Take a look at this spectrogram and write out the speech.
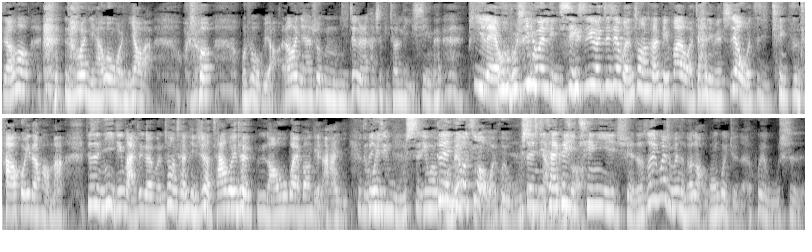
然后，然后你还问我你要吧？我说，我说我不要。然后你还说，嗯，你这个人还是比较理性的。屁嘞，我不是因为理性，是因为这些文创产品放在我家里面是要我自己亲自擦灰的，好吗？就是你已经把这个文创产品需要擦灰的劳务外包给了阿姨，对对，我已经无视，因为我没有做，我会无视对你才可以轻易选择。所以为什么很多老公会觉得会无视，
